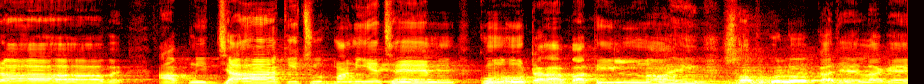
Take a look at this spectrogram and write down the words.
রব। আপনি যা কিছু বানিয়েছেন, কোনোটা বাতিল নয়। সবগুলো কাজে লাগে।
